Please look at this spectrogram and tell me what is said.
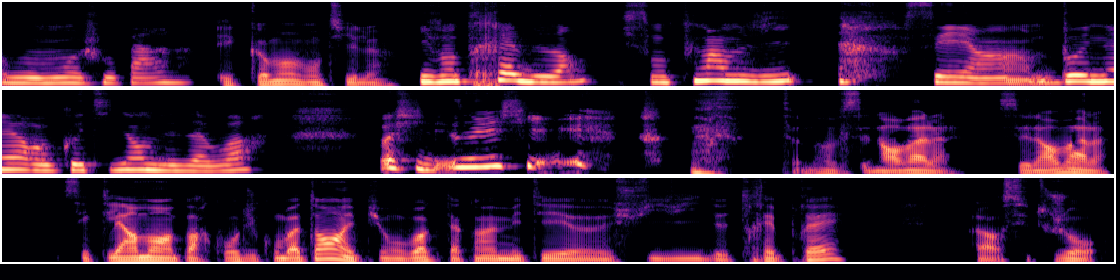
au moment où je vous parle. Et comment vont-ils? Ils vont très bien. Ils sont pleins de vie. C'est un bonheur au quotidien de les avoir. Moi, oh, je suis désolée, je suis non, c'est normal. C'est normal. C'est clairement un parcours du combattant. Et puis, on voit que tu as quand même été suivi de très près. Alors, c'est toujours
